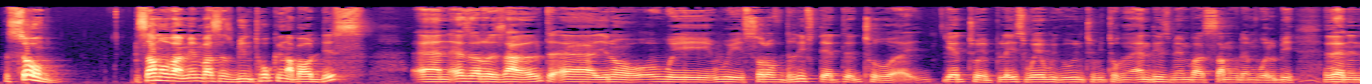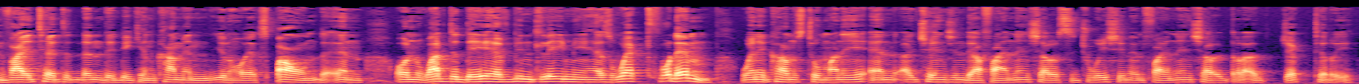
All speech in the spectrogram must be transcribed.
So, some of our members has been talking about this, and as a result, uh, you know, we we sort of drifted to uh, get to a place where we're going to be talking, and these members, some of them will be then invited, and then they, they can come and you know expound and on what they have been claiming has worked for them when it comes to money and in their financial situation and financial trajectory.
